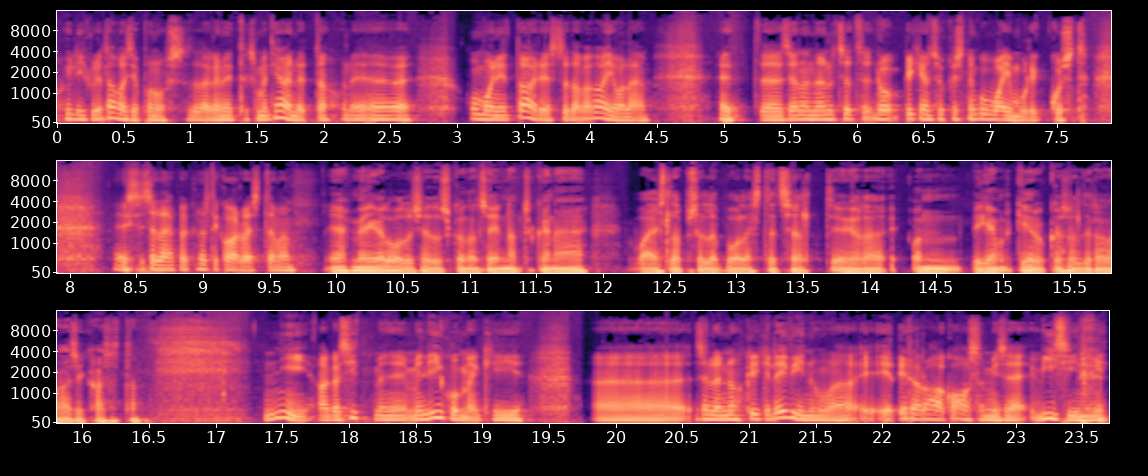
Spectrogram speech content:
noh, ülikooli tagasi panustada, aga näiteks ma tean, et noh, humanitaarias seda väga ei ole. et seal on ainult no pigem sihukest nagu vaimurikkust. Ehk siis see läheb väga natuke arvestama. jah, meil ka loodusseaduskonnal sai natukene vaeslapp selle poolest, et sealt ei ole, on pigem keerukas olnud erarahasid kaasata nii, aga siit me, me liigumegi äh, selle noh, kõige levinuma e-, eraraha kaasamise viisini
